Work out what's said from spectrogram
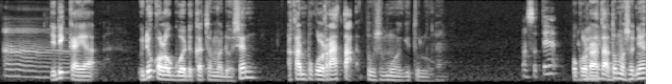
Ah, Jadi kayak, udah kalau gue dekat sama dosen akan pukul rata tuh semua gitu loh. maksudnya Pukul Gimana rata itu? tuh maksudnya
